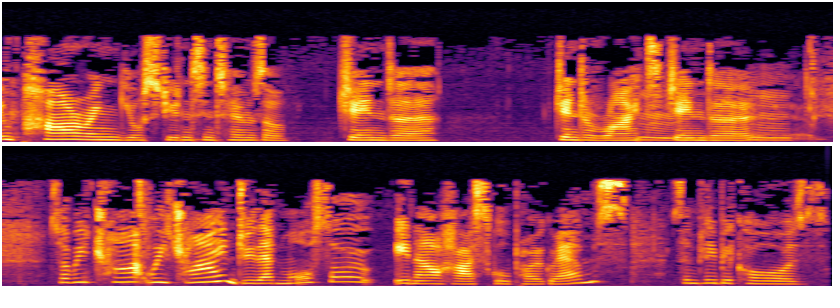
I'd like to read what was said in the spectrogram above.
empowering your students in terms of gender, gender rights, mm. gender so we try, we try and do that more so in our high school programs simply because,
